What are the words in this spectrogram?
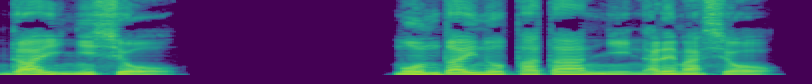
第2章。問題のパターンに慣れましょう。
